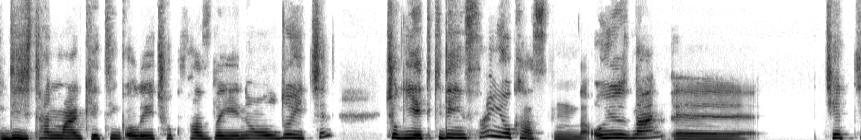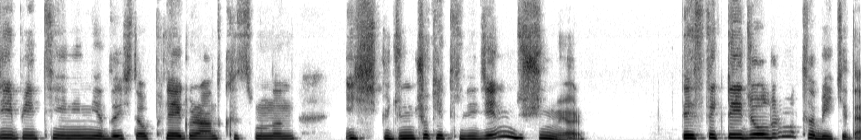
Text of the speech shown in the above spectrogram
dijital marketing olayı çok fazla yeni olduğu için çok yetkili insan yok aslında. O yüzden e, ChatGPT'nin ya da işte o playground kısmının iş gücünü çok etkileyeceğini düşünmüyorum. Destekleyici olur mu? Tabii ki de.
